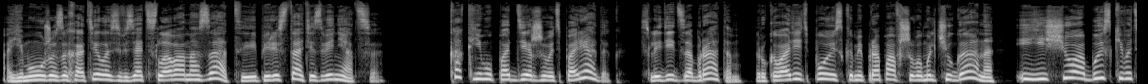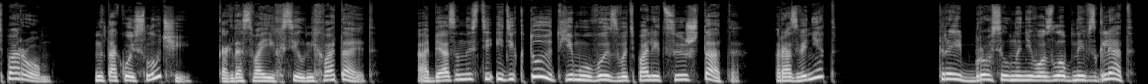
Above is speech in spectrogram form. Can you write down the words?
а ему уже захотелось взять слова назад и перестать извиняться. Как ему поддерживать порядок, следить за братом, руководить поисками пропавшего мальчугана и еще обыскивать паром. На такой случай, когда своих сил не хватает, обязанности и диктуют ему вызвать полицию штата. Разве нет? Трей бросил на него злобный взгляд,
